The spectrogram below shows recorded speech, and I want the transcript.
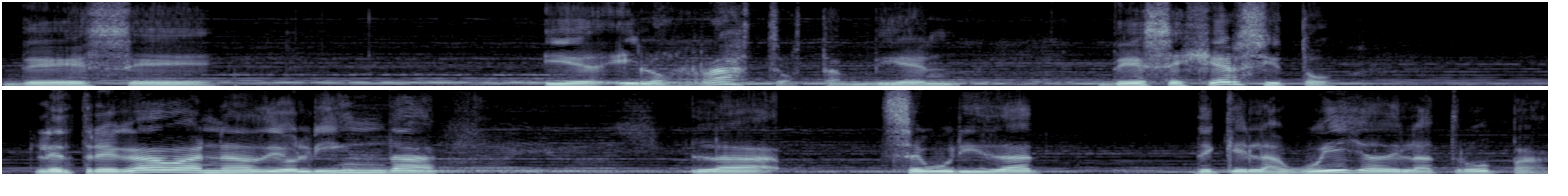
de ese y, los rastros también de ese ejército le entregaban a Deolinda la seguridad de que la huella de la tropa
